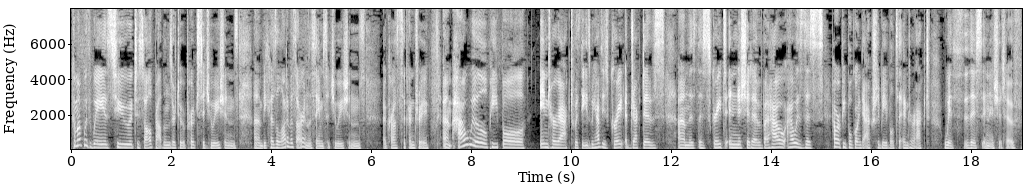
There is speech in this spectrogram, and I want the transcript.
come up with ways to to solve problems or to approach situations. Um, because a lot of us are in the same situations across the country. Um, how will people? interact with these? We have these great objectives, um, this this great initiative, but how how is this? How are people going to actually be able to interact with this initiative?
